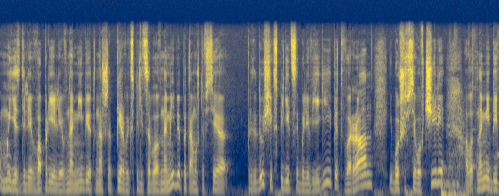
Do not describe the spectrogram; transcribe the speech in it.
Мы ездили в апреле в Намибию, это наша первая экспедиция была в Намибии, потому что все Предыдущие экспедиции были в Египет, в Иран и больше всего в Чили. А вот в Намибии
